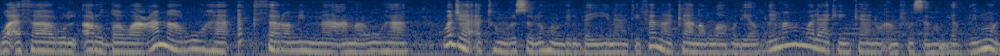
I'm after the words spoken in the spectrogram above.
وأثاروا الأرض وعمروها أكثر مما عمروها. وجاءتهم رسلهم بالبينات فما كان الله ليظلمهم ولكن كانوا أنفسهم يظلمون.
